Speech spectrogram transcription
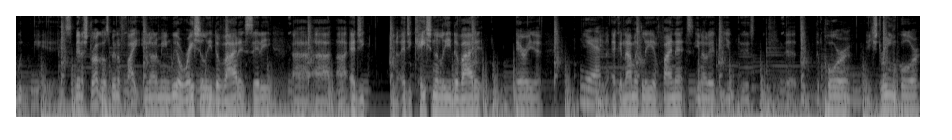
we, it's been a struggle. It's been a fight. You know what I mean? We're a racially divided city, uh, uh, uh, edu- you know, educationally divided area. Yeah. You know, economically and finance. You know that you, the, the the poor, the extreme poor.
